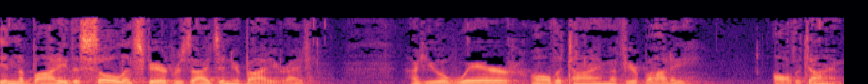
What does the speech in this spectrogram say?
In the body, the soul and spirit resides in your body, right? Are you aware all the time of your body? All the time.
